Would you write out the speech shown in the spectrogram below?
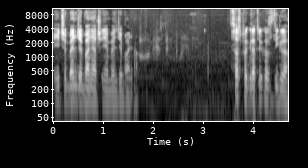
I czy będzie bania, czy nie będzie bania. Suspect gra tylko z Digla.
